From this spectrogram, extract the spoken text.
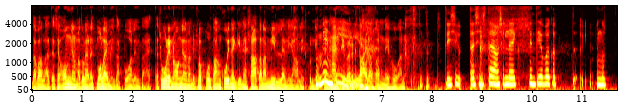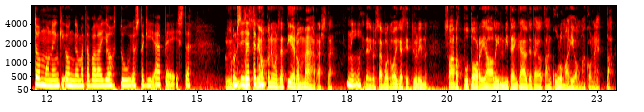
tavallaan, että se ongelma tulee nyt molemmilta puolilta, että suurin ongelma nyt lopulta on kuitenkin ne saatanan milleniaalit, kun niiden no, handiwork-taidot on niin huonot. Tai siis tämä on silleen, en tiedä voiko niinku tommonenkin ongelma tavallaan johtuu jostakin äpeistä. Kun, kun siis, että se kun... johtuu nimenomaan sitä tiedon määrästä. Niin. Että niin kun sä voit oikeasti tyylin saada tutoriaalin, miten käytetään jotain kulmahiomakonetta –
